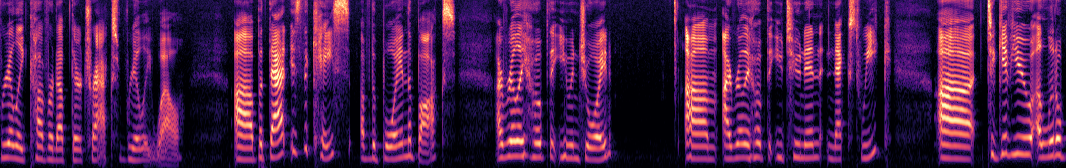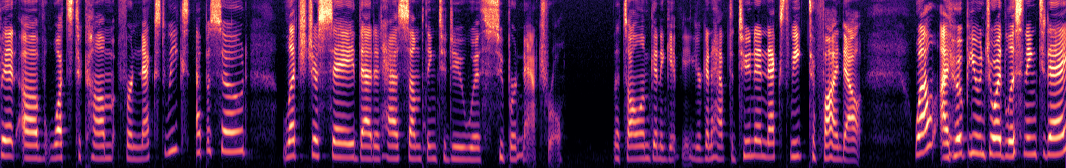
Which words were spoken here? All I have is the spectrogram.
really covered up their tracks really well. Uh, but that is the case of the boy in the box. I really hope that you enjoyed. Um, I really hope that you tune in next week uh, to give you a little bit of what's to come for next week's episode. Let's just say that it has something to do with supernatural. That's all I'm going to give you. You're going to have to tune in next week to find out. Well, I hope you enjoyed listening today,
